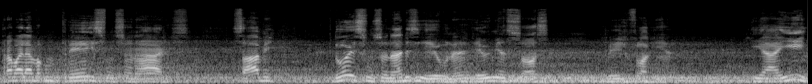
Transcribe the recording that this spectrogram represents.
Trabalhava com três funcionários, sabe? Dois funcionários e eu, né? Eu e minha sócia. Beijo, Flavinha. E aí,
